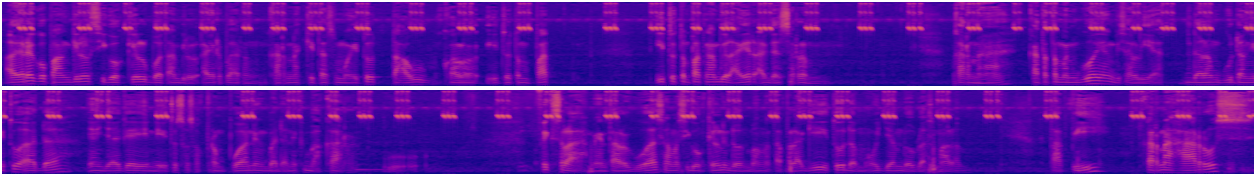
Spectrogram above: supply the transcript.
Akhirnya gue panggil si gokil buat ambil air bareng. Karena kita semua itu tahu kalau itu tempat Itu tempat ngambil air agak serem. Karena kata teman gue yang bisa lihat Dalam gudang itu ada yang jagain Yaitu sosok perempuan yang badannya kebakar. Wow. Fix lah mental gue sama si gokil ini down banget. Apalagi itu udah mau jam 12 malam. Tapi karena harus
